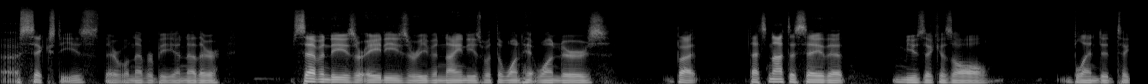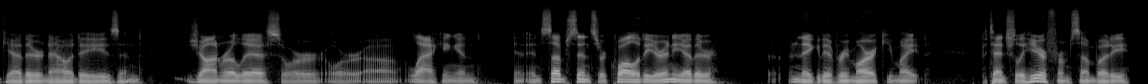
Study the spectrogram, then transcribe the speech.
a 60s. There will never be another 70s or 80s or even 90s with the one hit wonders. But that's not to say that music is all blended together nowadays and genreless or or uh, lacking in, in in substance or quality or any other negative remark you might potentially hear from somebody.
